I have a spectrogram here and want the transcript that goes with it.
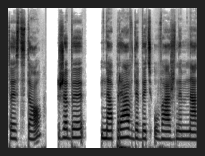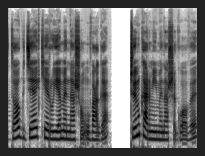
to jest to, żeby naprawdę być uważnym na to, gdzie kierujemy naszą uwagę, czym karmimy nasze głowy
